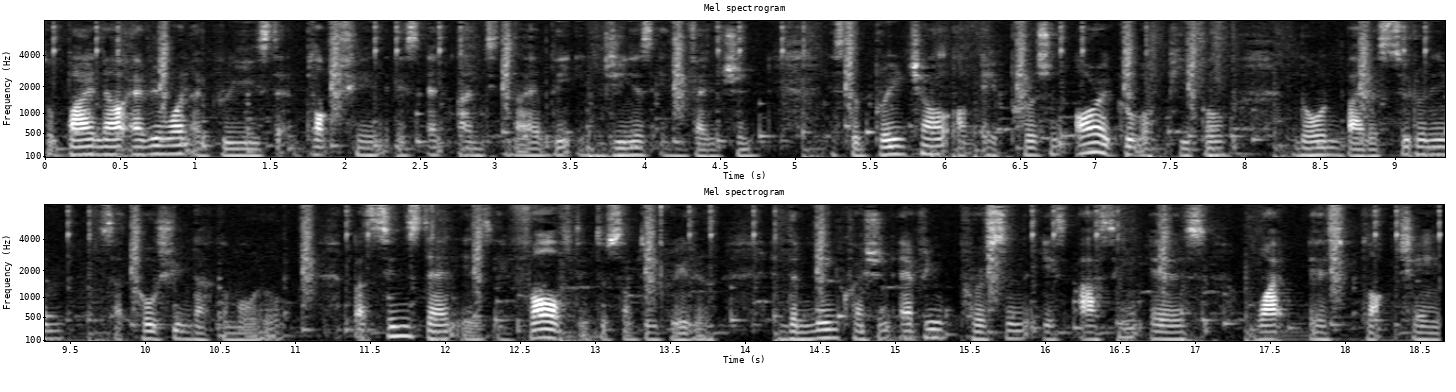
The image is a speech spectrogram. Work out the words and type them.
So by now everyone agrees that blockchain is an undeniably ingenious invention. It's the brainchild of a person or a group of people known by the pseudonym Satoshi Nakamoto. But since then, it has evolved into something greater. And the main question every person is asking is what is blockchain?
